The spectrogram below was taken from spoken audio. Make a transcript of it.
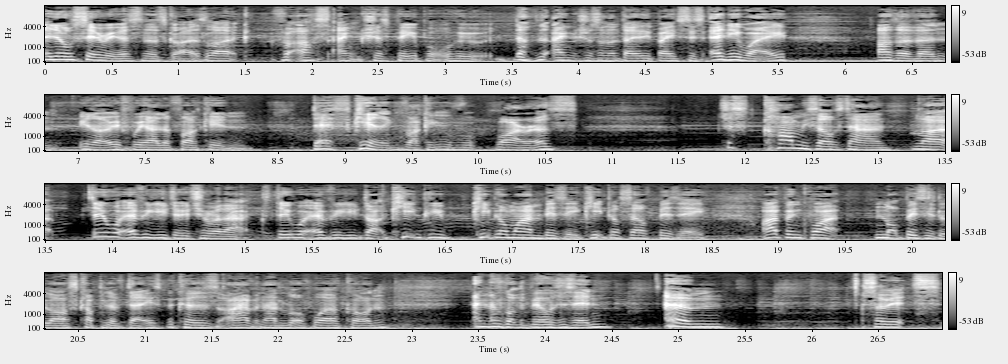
in all seriousness, guys, like for us anxious people who are anxious on a daily basis anyway, other than you know if we had a fucking death killing fucking virus, just calm yourselves down. Like do whatever you do to relax. Do whatever you like. Keep you keep your mind busy. Keep yourself busy. I've been quite not busy the last couple of days because I haven't had a lot of work on, and I've got the builders in. Um, so it's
